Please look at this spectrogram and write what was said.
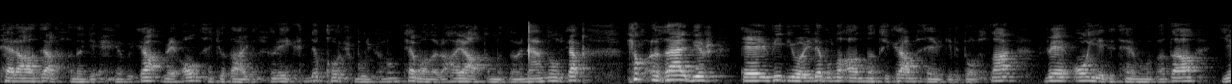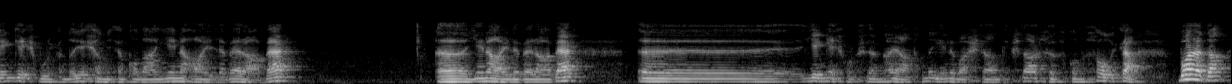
terazi aksına geçiş yapacak ve 18 aylık süre içinde koç burcunun temaları hayatımızda önemli olacak. Çok özel bir e, video ile bunu anlatacağım sevgili dostlar ve 17 Temmuz'da da Yengeç burcunda yaşanacak olan yeni ay ile beraber e, yeni ay ile beraber e, yengeç burçlarının hayatında yeni başlangıçlar söz konusu olacak. Bu arada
